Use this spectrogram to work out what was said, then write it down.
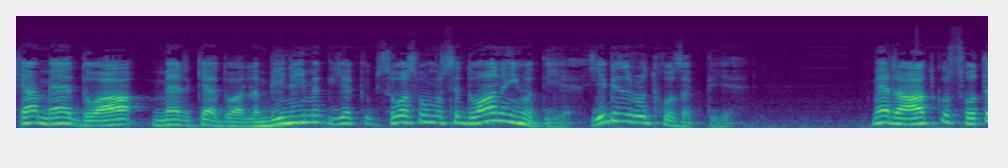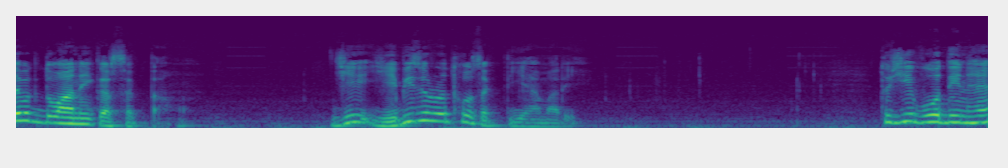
क्या मैं दुआ मैं क्या दुआ लंबी नहीं मैं सुबह सुबह मुझसे दुआ नहीं होती है? ये भी ज़रूरत हो सकती है। मैं रात को सोते वक्त दुआ नहीं कर सकता हूँ। ये ये भी ज़रूरत हो सकती है हमारी। तो ये वो दिन है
